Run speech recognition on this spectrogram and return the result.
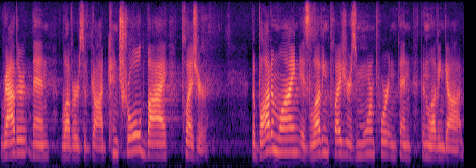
rather than lovers of God, controlled by pleasure. The bottom line is loving pleasure is more important than, than loving God.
